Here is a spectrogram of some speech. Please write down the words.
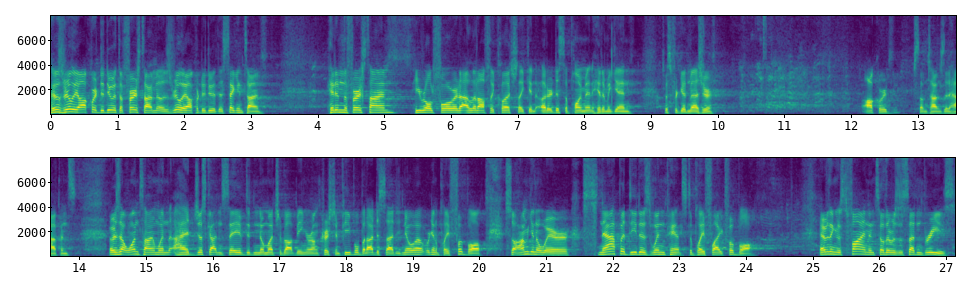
It was really awkward to do it the first time. It was really awkward to do it the second time. Hit him the first time. He rolled forward. I let off the clutch like in utter disappointment. Hit him again, just for good measure. awkward. Sometimes it happens. There was that one time when I had just gotten saved, didn't know much about being around Christian people, but I decided, you know what, we're gonna play football, so I'm gonna wear snap Adidas wind pants to play flag football. Everything was fine until there was a sudden breeze.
